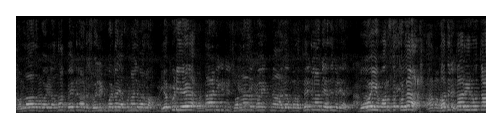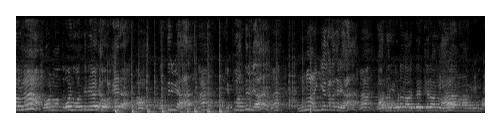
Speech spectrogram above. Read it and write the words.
சொல்லாத போயிட்டா தான் பேக்கலாட்ட சொல்லிட்டு போயிட்டா எப்பனாலும் வரலாம். எப்படியே கொண்டாடிக்கிட்டு சொல்லாத போயிட்டுனா அதை போல பேக்கலாட்டம் எதுவும் கிடையாது. போய் வரதுக்குள்ள ஆமா, பதினெட்டாறு இருபத்தாறுனா போன் வந்து போன் வந்து நேத்து கீரை ஆ. வந்துருவியா? இப்ப வந்துருவியா? இன்னும் அங்கேயே கிடக்குறியா? யாரா கூட நாலு பேர் வராங்களா அப்படின்வா.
